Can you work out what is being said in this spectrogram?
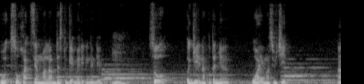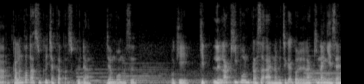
Work so hard siang malam Just to get married dengan dia. Hmm. So Again aku tanya Why must you cheat? Ha, Kalau kau tak suka Cakap tak suka dah. Jangan buang masa. Okay Lelaki pun perasaan Aku cakap kau Lelaki nangis eh.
